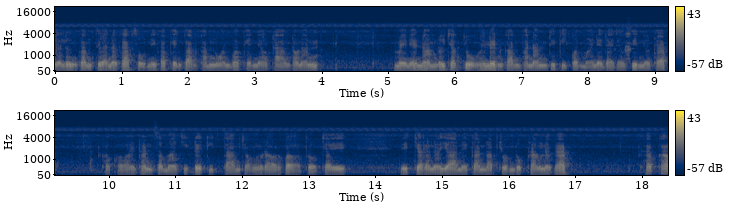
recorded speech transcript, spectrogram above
อย่าลืมคำเตือนนะครับ สูตรนี้ก็เป็นการคำนวณว่าเป็นแนวทางเท่านั้น ไม่แนะนำหรือชักจูงให้เล่นการพนันที่ผิดกฎหมายใดๆทั้งสิ้นนะครับ ก็ขอให้ท่านสมาชิกได้ติดตามช่องของเราแล้วก็โปรดใช้วิจารณญาณในการรับชมทุกครั้งนะครับ ครับเข้า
